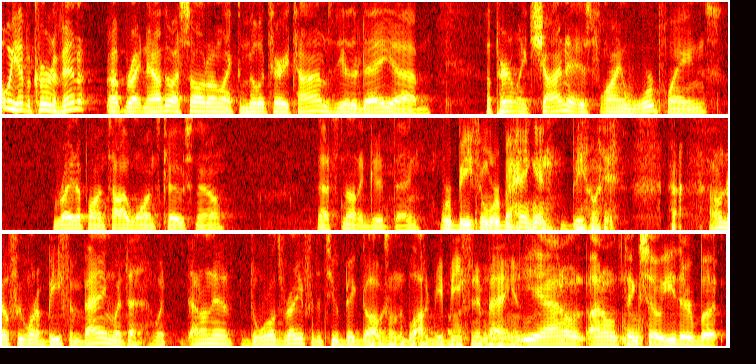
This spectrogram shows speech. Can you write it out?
Oh, we have a current event up right now, though. I saw it on like the Military Times the other day. Um, apparently, China is flying warplanes right up on Taiwan's coast now. That's not a good thing. we're beefing, we're banging. I don't know if we want to beef and bang with the with. I don't know if the world's ready for the two big dogs on the block to be beefing and banging. Yeah, I don't I don't think so either. But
